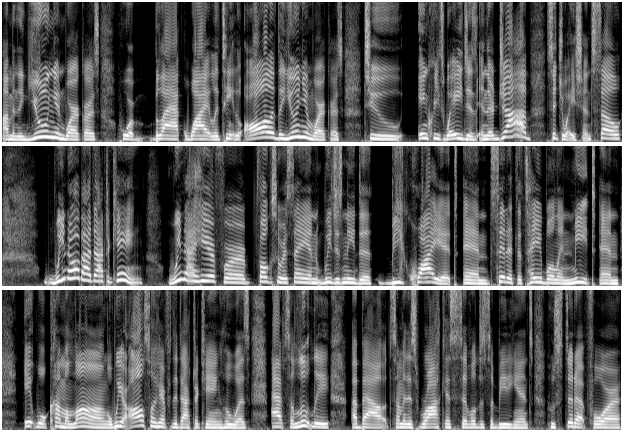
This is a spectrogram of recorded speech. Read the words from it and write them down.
um, and the union workers who are black, white, Latino, all of the union workers to increase wages in their job situations. So we know about Dr. King. We're not here for folks who are saying we just need to be quiet and sit at the table and meet and it will come along. We are also here for the Dr. King who was absolutely about some of this raucous civil disobedience, who stood up for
